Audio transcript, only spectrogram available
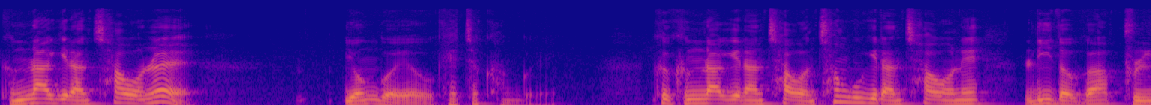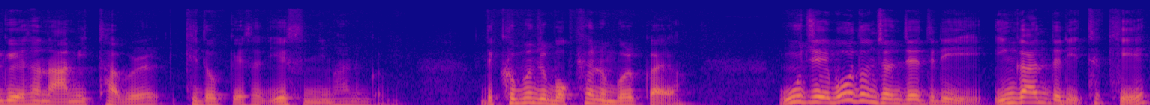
극락이란 차원을 연 거예요. 개척한 거예요. 그 극락이란 차원, 천국이란 차원의 리더가 불교에서는 아미탑을, 기독교에서는 예수님 하는 겁니다. 근데 그분들 목표는 뭘까요? 우주의 모든 존재들이, 인간들이 특히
